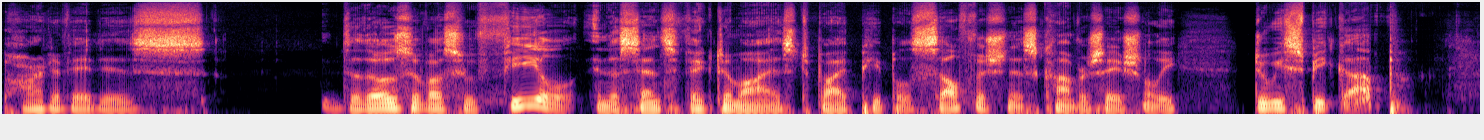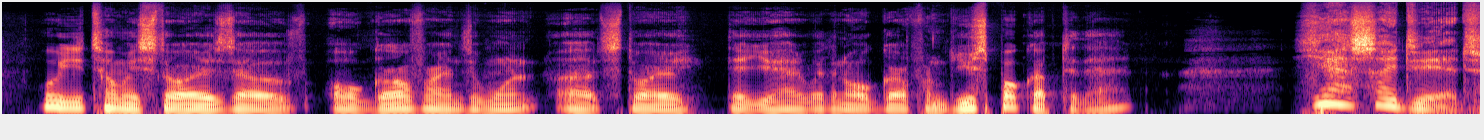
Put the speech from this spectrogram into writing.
part of it is to those of us who feel, in a sense, victimized by people's selfishness conversationally, do we speak up? Well, you told me stories of old girlfriends, and one uh, story that you had with an old girlfriend. You spoke up to that. Yes, I did.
